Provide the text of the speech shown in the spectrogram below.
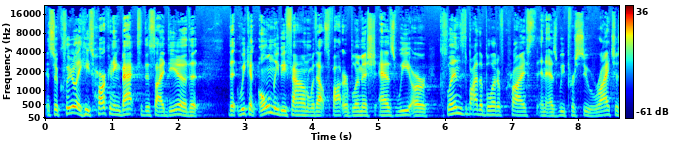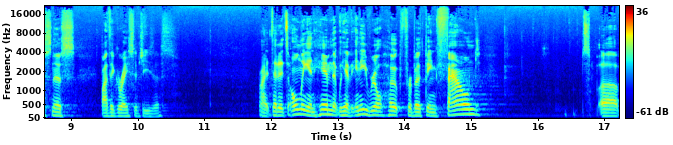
And so clearly he's hearkening back to this idea that, that we can only be found without spot or blemish as we are cleansed by the blood of Christ and as we pursue righteousness by the grace of Jesus right? That it's only in Him that we have any real hope for both being found uh,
